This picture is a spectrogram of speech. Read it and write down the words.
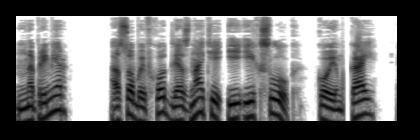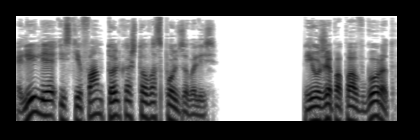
Например, особый вход для знати и их слуг, коим Кай, Лилия и Стефан только что воспользовались. И уже попав в город,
